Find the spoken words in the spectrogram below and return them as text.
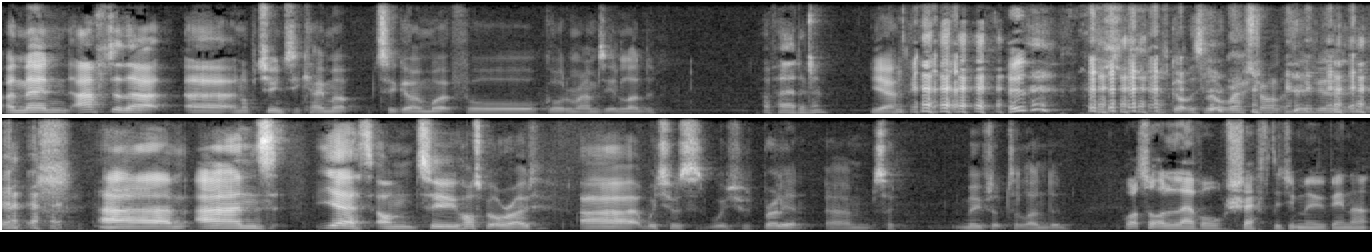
And then after that, uh, an opportunity came up to go and work for Gordon Ramsay in London. I've heard of him. Yeah. Who? He's got this little restaurant. I think, yeah. Um, and yes, on to Hospital Road, uh, which was which was brilliant. Um, so moved up to London. What sort of level chef did you move in at?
